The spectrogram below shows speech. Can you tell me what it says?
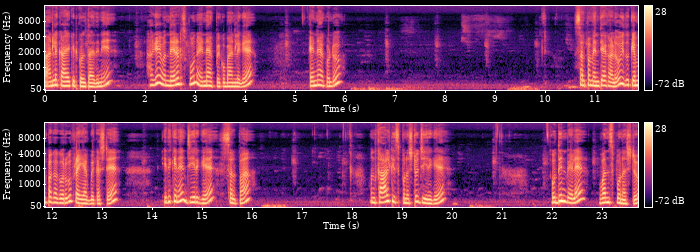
ಬಾಣಲೆ ಕಾಯಕ್ಕೆ ಇಟ್ಕೊಳ್ತಾ ಇದ್ದೀನಿ. ಹಾಗೆ ಒಂದೆರಡು ಸ್ಪೂನ್ ಎಣ್ಣೆ ಹಾಕಬೇಕು ಬಾಣಲಿಗೆ. ಎಣ್ಣೆ ಹಾಕ್ಕೊಂಡು ಸ್ವಲ್ಪ ಮೆಂತ್ಯ ಕಾಳು ಇದು ಕೆಂಪಾಗೋವರೆಗೂ ಫ್ರೈ ಆಗಬೇಕಷ್ಟೇ. ಇದಕ್ಕೇ ಜೀರಿಗೆ ಸ್ವಲ್ಪ, ಒಂದು ಕಾಲು ಟೀ ಸ್ಪೂನಷ್ಟು ಜೀರಿಗೆ, ಉದ್ದಿನಬೇಳೆ ಒಂದು ಸ್ಪೂನಷ್ಟು,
